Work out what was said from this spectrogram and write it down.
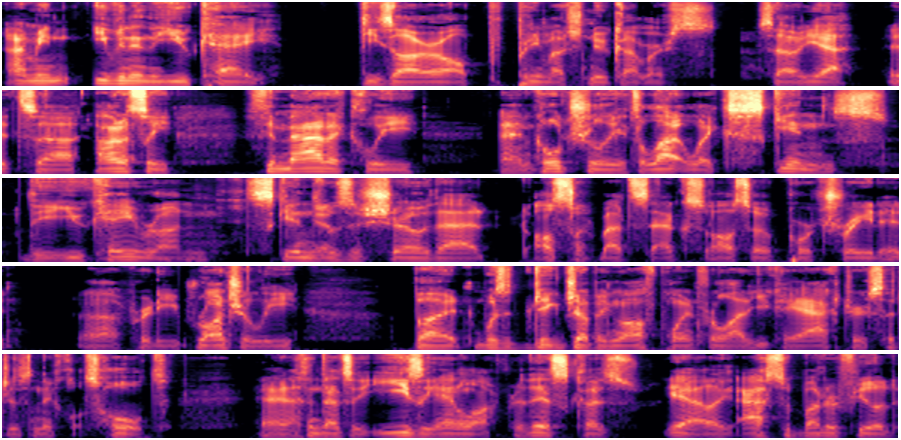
I mean, even in the UK, these are all pretty much newcomers. So yeah, it's uh, honestly thematically and culturally, it's a lot like Skins, the UK run. Skins Yep. was a show that also talked about sex, also portrayed it uh, pretty raunchily, but was a big jumping off point for a lot of UK actors such as Nicholas Hoult. And I think that's an easy analog for this because, yeah, like Asa Butterfield,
